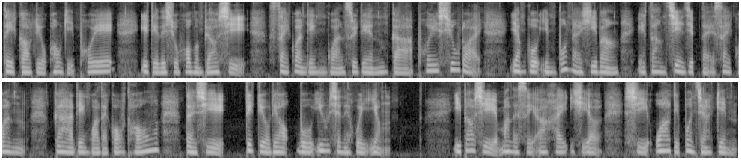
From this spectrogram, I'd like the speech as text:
递交着抗议批。伊伫咧受访问表示，使馆人员虽然甲批收来，也过因本来希望会当进入大使馆甲人员来沟通，但是得到了无优先的回应。伊表示，马来西亚海峡是往日本正近。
